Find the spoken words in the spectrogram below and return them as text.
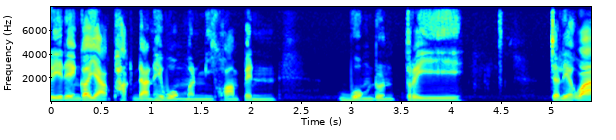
รีดเองก็อยากผลักดันให้วงมันมีความเป็นวงดนตรี จะเรียกว่า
